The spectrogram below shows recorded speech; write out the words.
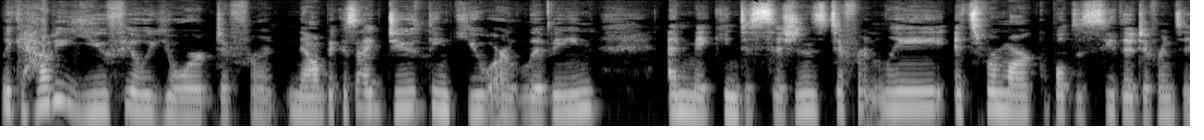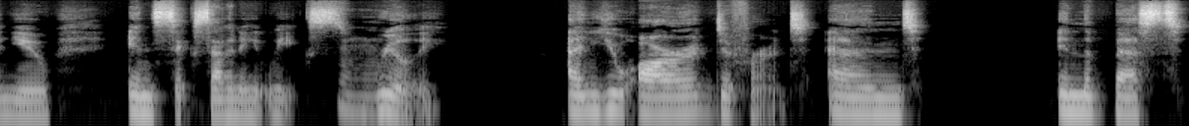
like, how do you feel you're different now? Because I do think you are living and making decisions differently. It's remarkable to see the difference in you in six, seven, eight weeks, Mhm. really. And you are different and in the best,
